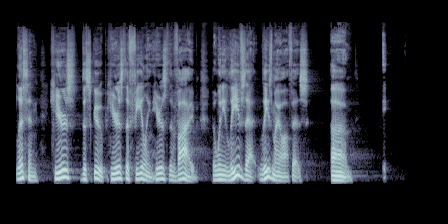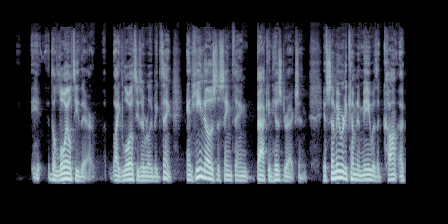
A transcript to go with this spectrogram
listen, here's the scoop, here's the feeling, here's the vibe." But when he leaves that leaves my office, um, the loyalty there, like loyalty is a really big thing, and he knows the same thing back in his direction. If somebody were to come to me with a, a,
